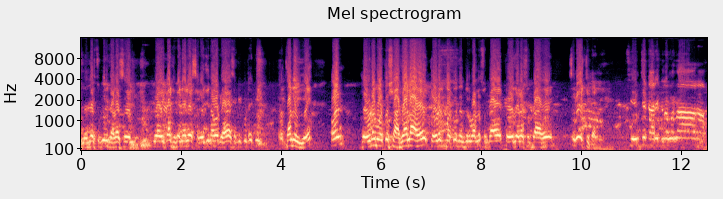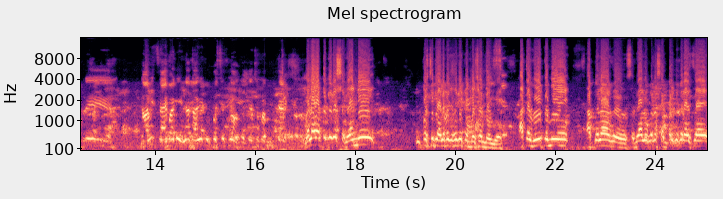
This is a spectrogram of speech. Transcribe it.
नजर चुकीचं झालं असेल. किंवा एका ठिकाणी सगळ्यांची नावं घ्यावी असं की कुठे ती प्रथा नाहीये. पण जेवढं महत्त्व शहाद्याला आहे तेवढंच महत्त्व नंदुरबारला सुद्धा आहे तळोजाला सुद्धा आहे सगळ्याच ठिकाणी. आहे. शेवटच्या कार्यक्रमाला आपले गावित साहेब आणि हिला गावित उपस्थित नव्हतं त्याच्या काय मला वाटतं की सगळ्यांनी उपस्थित राहिलं पाहिजे असं काही कंपल्शन नाहीये. आता वेळ कमी आहे आपल्याला सगळ्या लोकांना संपर्क करायचा आहे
